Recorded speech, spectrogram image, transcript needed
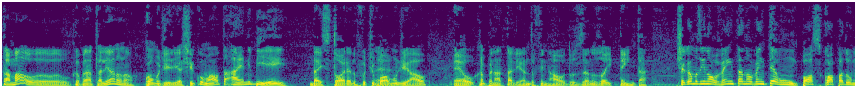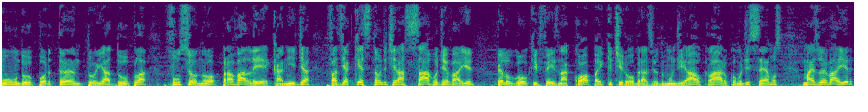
Tá mal o, campeonato italiano ou não? Como diria Chico Malta, a NBA da história do futebol é. mundial é o campeonato italiano do final dos anos 80. Chegamos em 90, 91, pós-Copa do Mundo, portanto, e a dupla funcionou para valer. Canidia fazia questão de tirar sarro de Evair pelo gol que fez na Copa e que tirou o Brasil do Mundial, claro, como dissemos, mas o Evair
